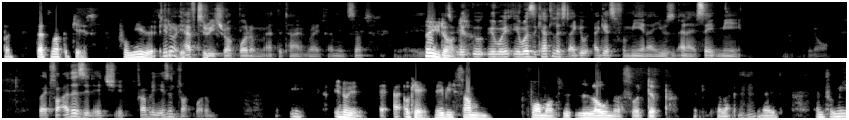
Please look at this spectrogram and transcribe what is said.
But that's not the case. For me, You don't it- have to reach rock bottom at the time, right? I mean, it's not. No, you don't. It, it, it, was a catalyst, I, guess, for me, and I use and I say me, you know, but for others, it it, it probably isn't rock bottom. you know, uh, okay, maybe some form of lowness or dip in your life, Mhm. right? And for me,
